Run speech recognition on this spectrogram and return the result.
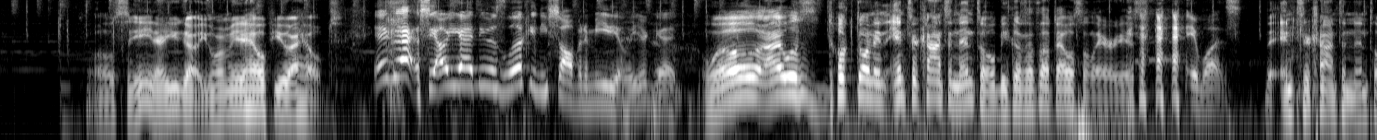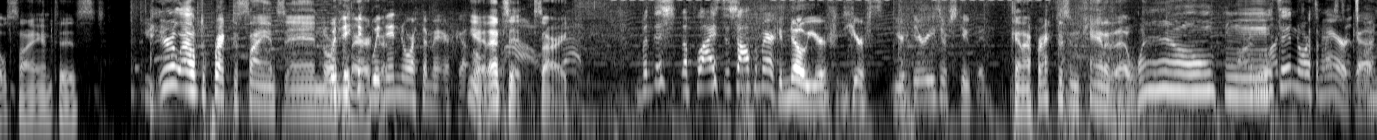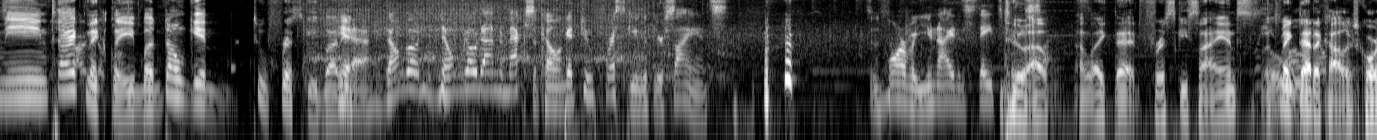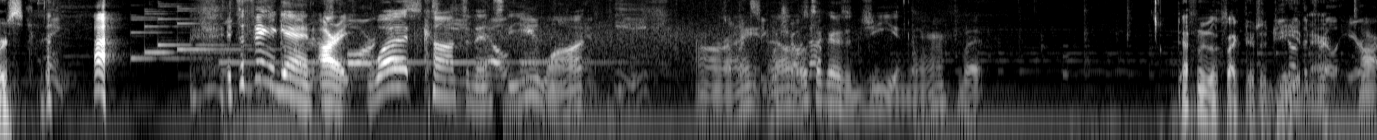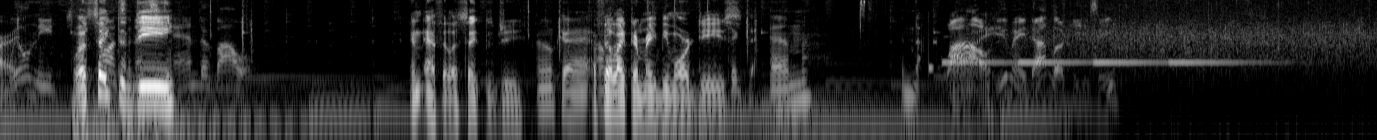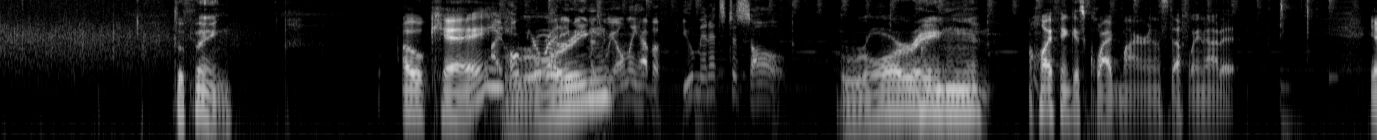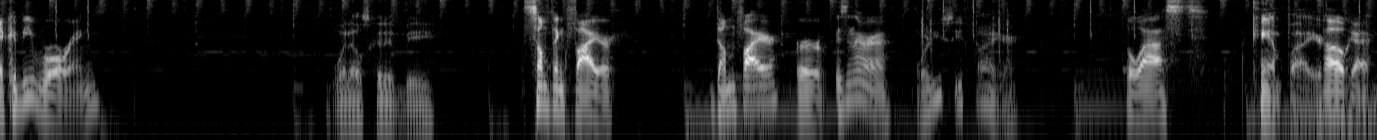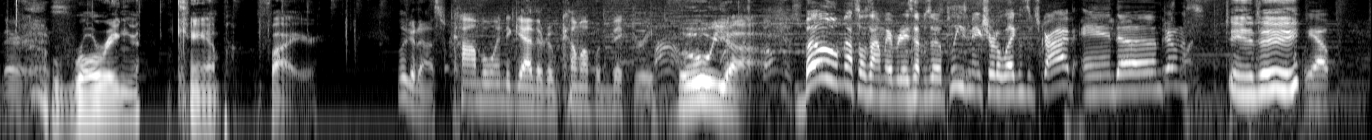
Well, see, there you go. You want me to help you? I helped. Exactly. See, all you gotta do is look, and you solve it immediately. You're good. Well, I was hooked on an intercontinental because I thought that was hilarious. it was the intercontinental scientist. You're allowed to practice science in North within America. within North America. yeah, Oh, that's it. Sorry. But this applies to South America. No, your your your theories are stupid. Can I practice in Canada? Well, hmm, It's in North America. I mean, technically, but don't get too frisky, buddy. Yeah, don't go don't go down to Mexico and get too frisky with your science. this is more of a United States. Dude, I, I like that. Frisky science. Let's make that a college course. Thing. It's a thing again. All right, what S, T, continents do you want? All let's right. see what Well, it looks like there's a G in there, but Definitely looks like there's a G in there. All right. We'll need Well, let's take the D. And a vowel. And F it. Let's take the G. okay. I feel like there may be more D's. take the M and the Wow, you made that look easy. It's a thing. Okay. I hope you're ready because Roaring. we only have a few minutes to solve. Roaring. All oh, I think is Quagmire, and that's definitely not it. Yeah, it could be roaring. What else could it be? Something fire. Dumb fire? Or isn't there a Where do you see fire? the last Campfire. oh, okay, there it is. Roaring campfire. Look at us comboing together to come up with victory. Booyah. Boom! That's all time we have for today's episode. Please make sure to like and subscribe. And uh, I'm Jonaas. TNT. We out.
